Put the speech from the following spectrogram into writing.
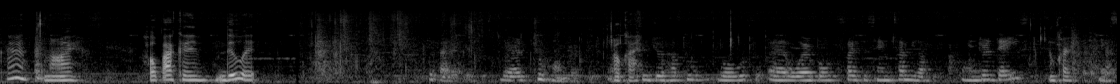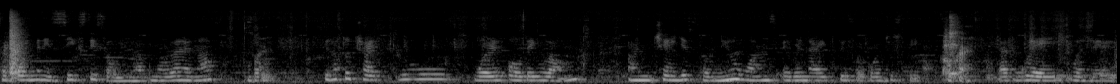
okay, and I hope I can do it. There are 200. Okay. Since you have to both uh, wear both sides at the same time, you have 100 days. Okay. Next appointment is 60, so you have more than enough. So Okay. you have to try to wear it all day long and change it for new ones every night before going to sleep. Okay. That way, when the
